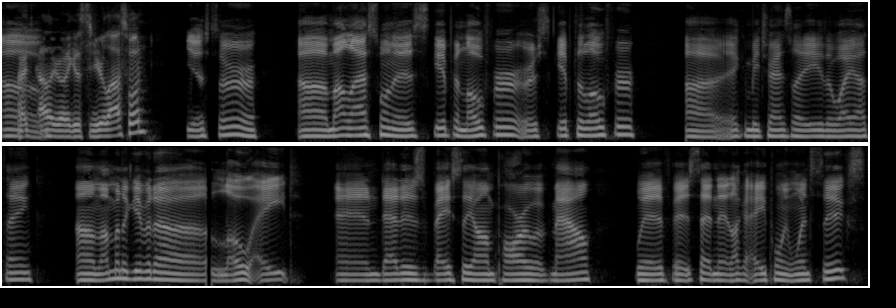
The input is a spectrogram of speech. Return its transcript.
All right, Tyler, you want to get us in your last one? Yes, sir. Uh, my last one is skip and loafer or skip the loafer. Uh, it can be translated either way, I think. Um, I'm gonna give it a low eight, and that is basically on par with MAL, with it setting it like an eight point one six.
